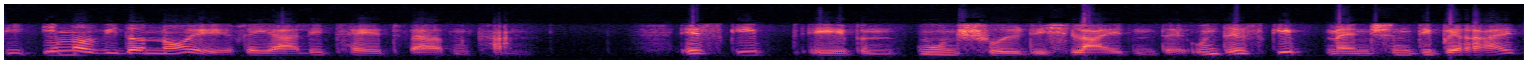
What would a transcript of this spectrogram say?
die immer wieder neu Realität werden kann. Es gibt eben unschuldig Leidende und es gibt Menschen, die bereit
